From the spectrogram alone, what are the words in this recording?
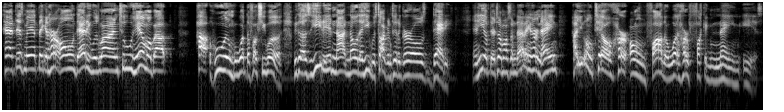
Had this man thinking her own daddy was lying to him about how who and what the fuck she was because he did not know that he was talking to the girl's daddy. And he up there talking about some that ain't her name. How you gonna tell her own father what her fucking name is?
